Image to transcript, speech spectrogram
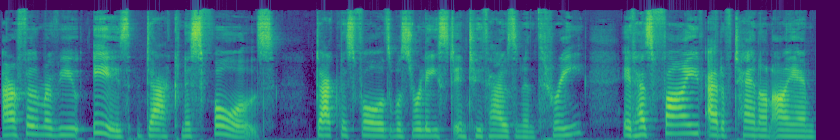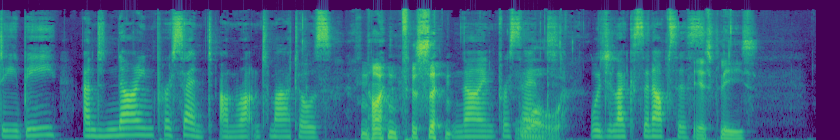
Our film review is Darkness Falls. Darkness Falls was released in 2003. It has 5 out of 10 on IMDb and 9% on Rotten Tomatoes. 9%. 9%. Whoa. Would you like a synopsis? Yes, please.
